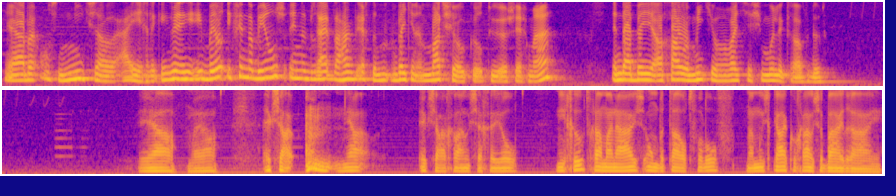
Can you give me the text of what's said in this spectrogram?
Ja, bij ons niet zo eigenlijk. Ik, weet- ik, bij- ik vind dat bij ons in het bedrijf, daar hangt echt een, een beetje een macho cultuur, zeg maar. En daar ben je al gauw een mietje van wat je als je moeilijk erover doet. Ja, maar ja. Ik zou, ja, ik zou gewoon zeggen, joh, niet goed, ga maar naar huis, onbetaald verlof. Dan moet je kijken hoe gauw ze bijdraaien.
